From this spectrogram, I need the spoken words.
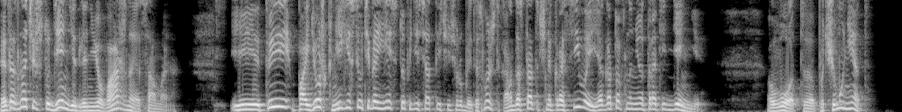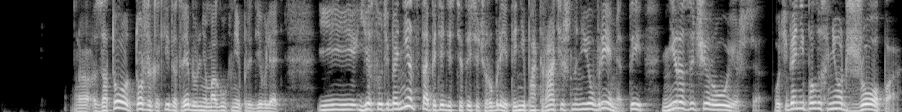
это значит, что деньги для нее важное самое. И ты пойдешь к ней, если у тебя есть 150 тысяч рублей. Ты смотришь, так она достаточно красивая, и я готов на нее тратить деньги. Вот. Почему нет? Э, зато тоже какие-то требования могу к ней предъявлять. И если у тебя нет 150 тысяч рублей, ты не потратишь на нее время, ты не разочаруешься, у тебя не полыхнет жопа,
